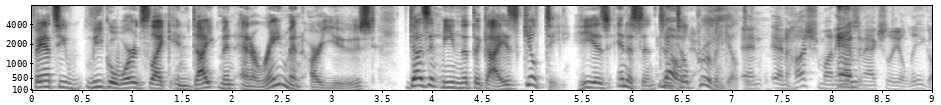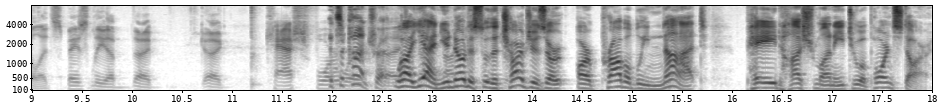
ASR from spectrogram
fancy legal words like indictment and arraignment are used doesn't mean that the guy is guilty. He is innocent no. until proven guilty. And, and hush money and, isn't actually illegal. It's basically a, a, a cash forward. It's a contract. Uh, well, yeah, and you notice so the charges are are probably not paid hush money to a porn star.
